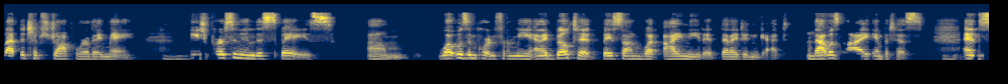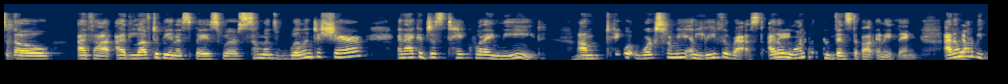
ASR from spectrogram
let the chips drop where they may. Mm-hmm. Each person in this space, um, what was important for me, and I built it based on what I needed that I didn't get. Mm-hmm. That was my impetus. Mm-hmm. And so I thought I'd love to be in a space where someone's willing to share and I could just take what I need. Mm-hmm. Um, take what works for me and leave the rest. I don't want to be convinced about anything. I don't yeah. want to be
